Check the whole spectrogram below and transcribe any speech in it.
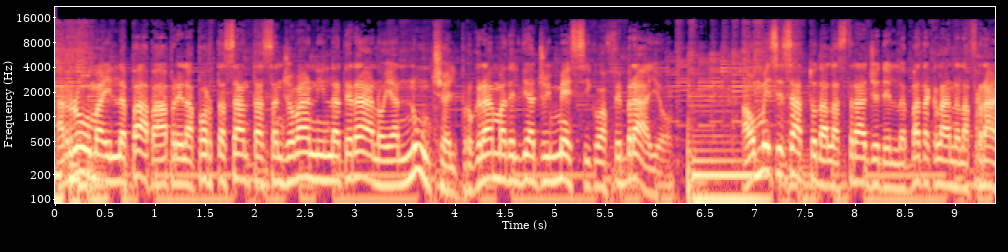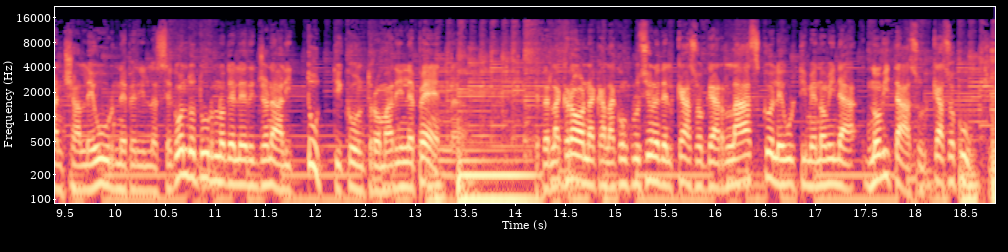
A Roma il Papa apre la Porta Santa a San Giovanni in Laterano e annuncia il programma del viaggio in Messico a febbraio. A un mese esatto dalla strage del Bataclan la Francia alle urne per il secondo turno delle regionali, tutti contro Marine Le Pen. E per la cronaca la conclusione del caso Garlasco e le ultime nomina- novità sul caso Cucchi.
